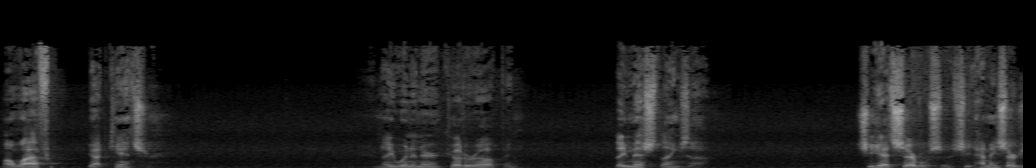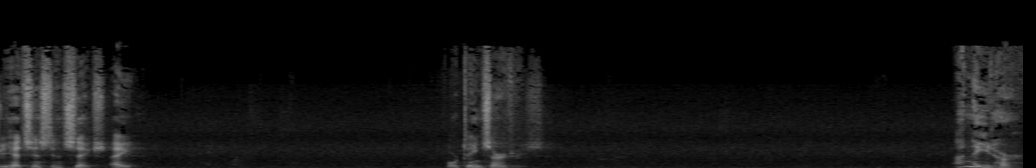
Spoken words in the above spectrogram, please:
my wife got cancer. And they went in there and cut her up and they messed things up. She had several. She, how many surgeries you had since then? Six, eight, fourteen surgeries. I need her.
